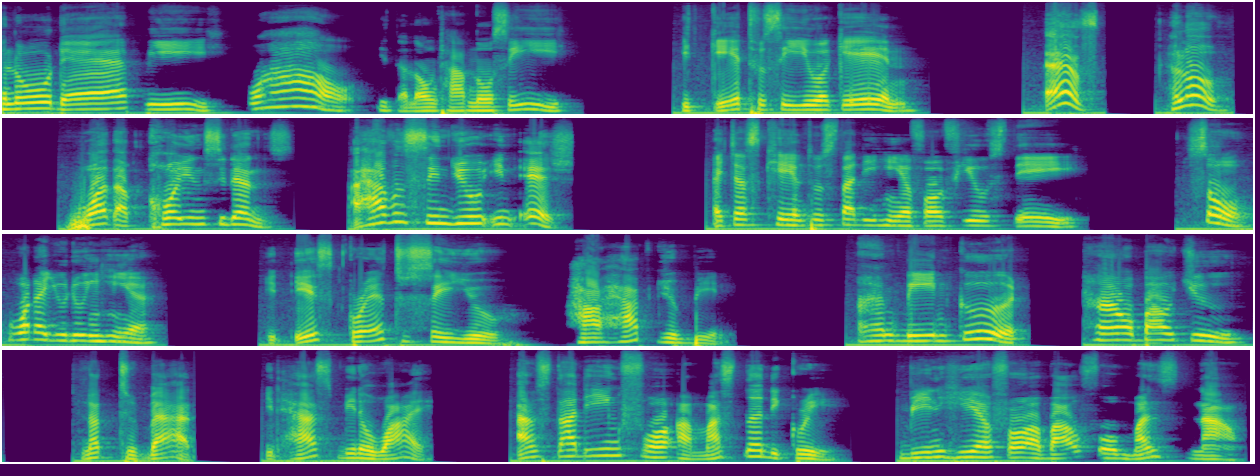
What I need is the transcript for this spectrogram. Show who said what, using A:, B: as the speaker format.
A: hello there, B. Wow, it's a long time no see. It's great to see you again.
B: F! Hello! What a coincidence! I haven't seen you in age.
A: I just came to study here for a few days. So, what are you doing here?
B: It is great to see you. How have you been?
A: I'm being good. How about you?
B: Not too bad. It has been a while. I'm studying for a master degree. Been here for about four months now.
